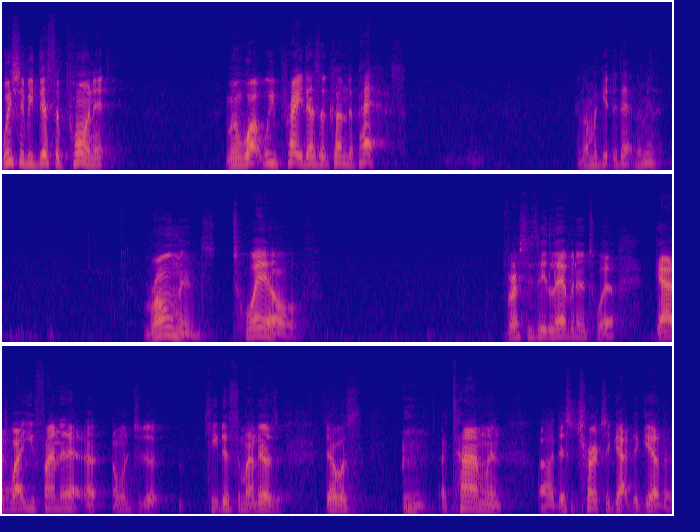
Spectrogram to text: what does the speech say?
We should be disappointed when what we pray doesn't come to pass. And I'm going to get to that in a minute. Romans 12, verses 11 and 12. Guys, why are you finding that? I, I want you to keep this in mind. There was, there was a time when uh, this church had got together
